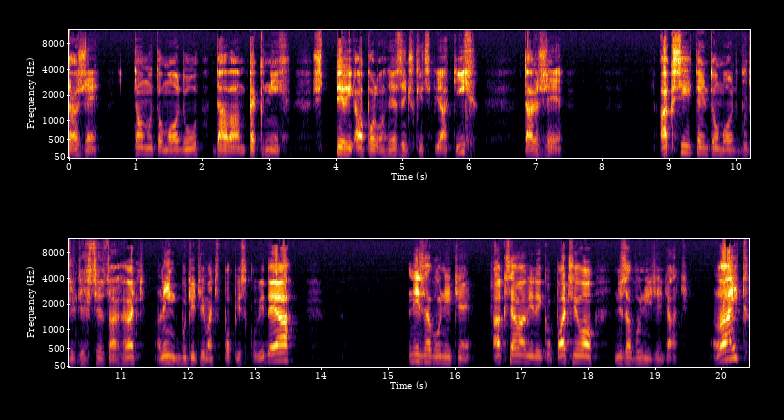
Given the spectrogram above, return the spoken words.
Takže tomuto modu dávam pekných 4,5 hviezdičky z 5. Takže ak si tento mod budete chcieť zahrať, link budete mať v popisku videa. Nezabudnite, ak sa vám videjko páčilo, nezabudnite dať like,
